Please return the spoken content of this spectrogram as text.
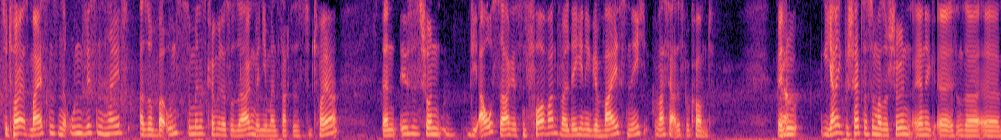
Zu teuer ist meistens eine Unwissenheit. Also bei uns zumindest können wir das so sagen, wenn jemand sagt, das ist zu teuer, dann ist es schon, die Aussage ist ein Vorwand, weil derjenige weiß nicht, was er alles bekommt. Wenn ja. du, Yannick beschreibt das immer so schön, Yannick äh, ist unser äh,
